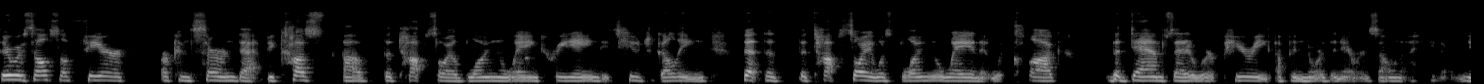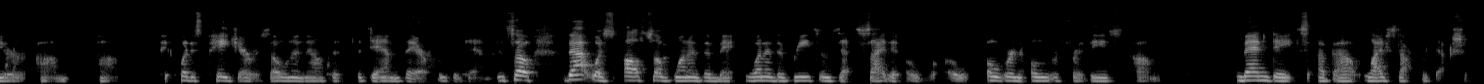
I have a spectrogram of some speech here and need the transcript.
there was also fear or concern that because of the topsoil blowing away and creating these huge gulling, that the, the topsoil was blowing away and it would clog the dams that were appearing up in northern Arizona, you know, near um, uh, what is Page, Arizona now, the, the dam there, Hoover Dam. And so that was also one of the one of the reasons that cited over over and over for these um, mandates about livestock reduction.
